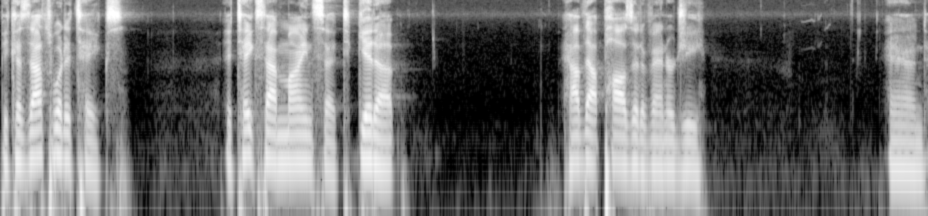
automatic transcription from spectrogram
because that's what it takes. It takes that mindset to get up, have that positive energy, and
